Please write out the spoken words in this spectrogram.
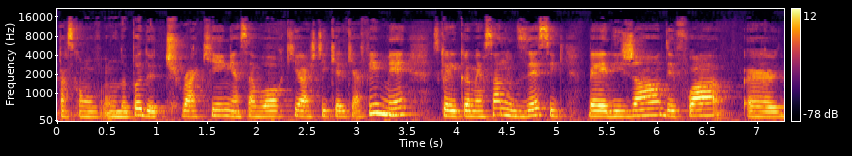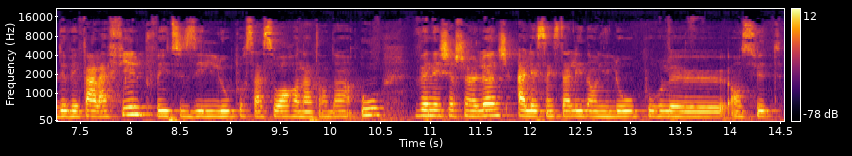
parce qu'on n'a pas de tracking à savoir qui a acheté quel café, mais ce que les commerçants nous disaient, c'est que ben, des gens, des fois, euh, devaient faire la file, pouvaient utiliser l'îlot pour s'asseoir en attendant ou venaient chercher un lunch, allaient s'installer dans l'îlot pour le, ensuite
